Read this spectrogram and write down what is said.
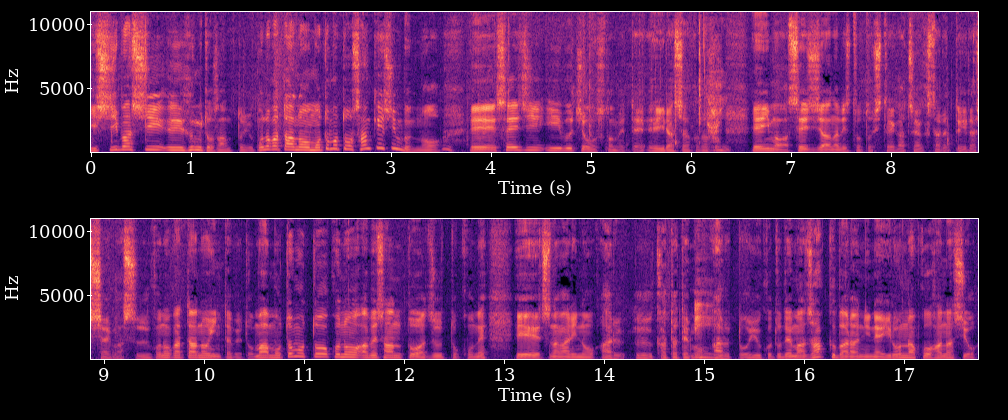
石橋文人さんという、この方、あの、もともと産経新聞の、うん、えー、政治部長を務めていらっしゃる方で、はい、えー、今は政治ジャーナリストとして活躍されていらっしゃいます。この方のインタビューと、まあ、もともとこの安倍さんとはずっとこうね、えー、つながりのある方でもあるということで、まあ、ざっくばらんにね、いろんなこう話を、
